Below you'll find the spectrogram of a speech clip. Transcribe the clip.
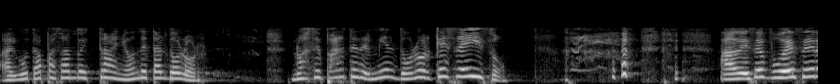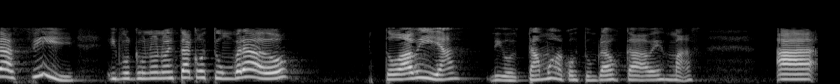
algo está pasando extraño, ¿dónde está el dolor? No hace parte de mí el dolor, ¿qué se hizo? a veces puede ser así, y porque uno no está acostumbrado todavía, digo, estamos acostumbrados cada vez más, a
